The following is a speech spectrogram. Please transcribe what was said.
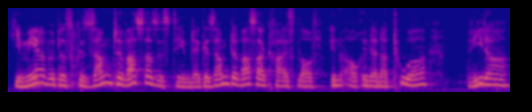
je mehr wird das gesamte Wassersystem, der gesamte Wasserkreislauf in, auch in der Natur wieder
